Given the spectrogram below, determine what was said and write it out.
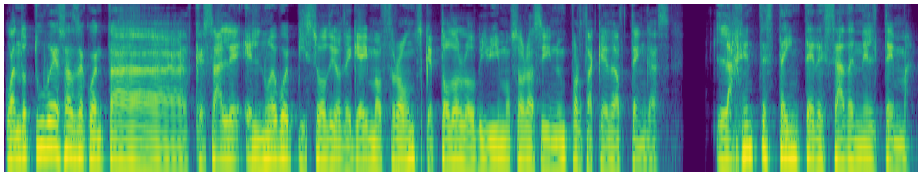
Cuando tú ves, haz de cuenta que sale el nuevo episodio de Game of Thrones, que todo lo vivimos ahora sí, no importa qué edad tengas, la gente está interesada en el tema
